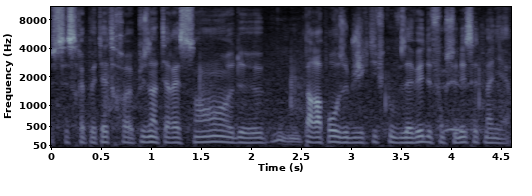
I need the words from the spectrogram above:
ce serait peut-être plus intéressant par rapport aux objectifs que vous avez de fonctionner de cette manière.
